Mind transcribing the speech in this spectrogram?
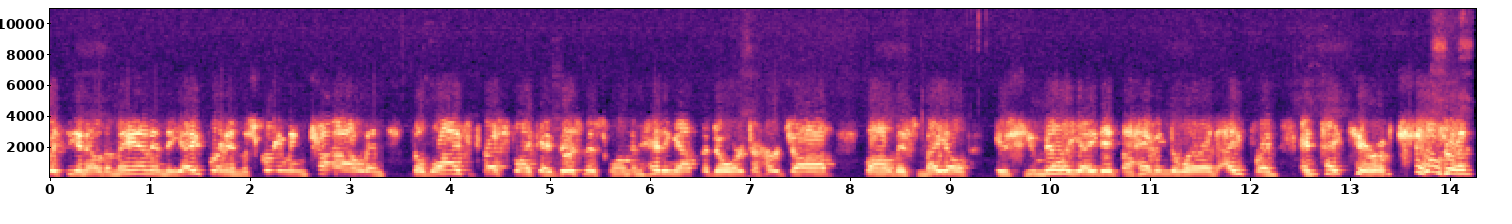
with you know the man in the apron and the screaming child and the wife dressed like a businesswoman heading out the door to her job while this male is humiliated by having to wear an apron and take care of children.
